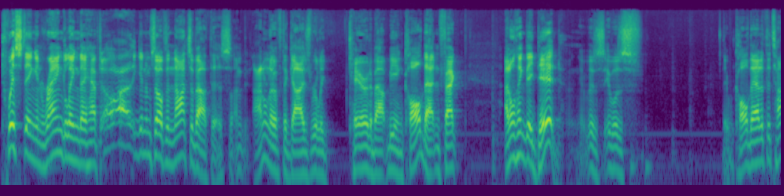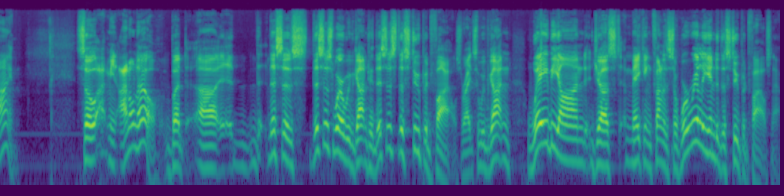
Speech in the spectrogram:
twisting and wrangling they have to oh, get themselves in knots about this. I'm, I don't know if the guys really cared about being called that. In fact, I don't think they did. It was it was they were called that at the time. So I mean, I don't know, but uh, th- this is this is where we've gotten to. This is the stupid files, right? So we've gotten way beyond just making fun of this stuff. We're really into the stupid files now.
